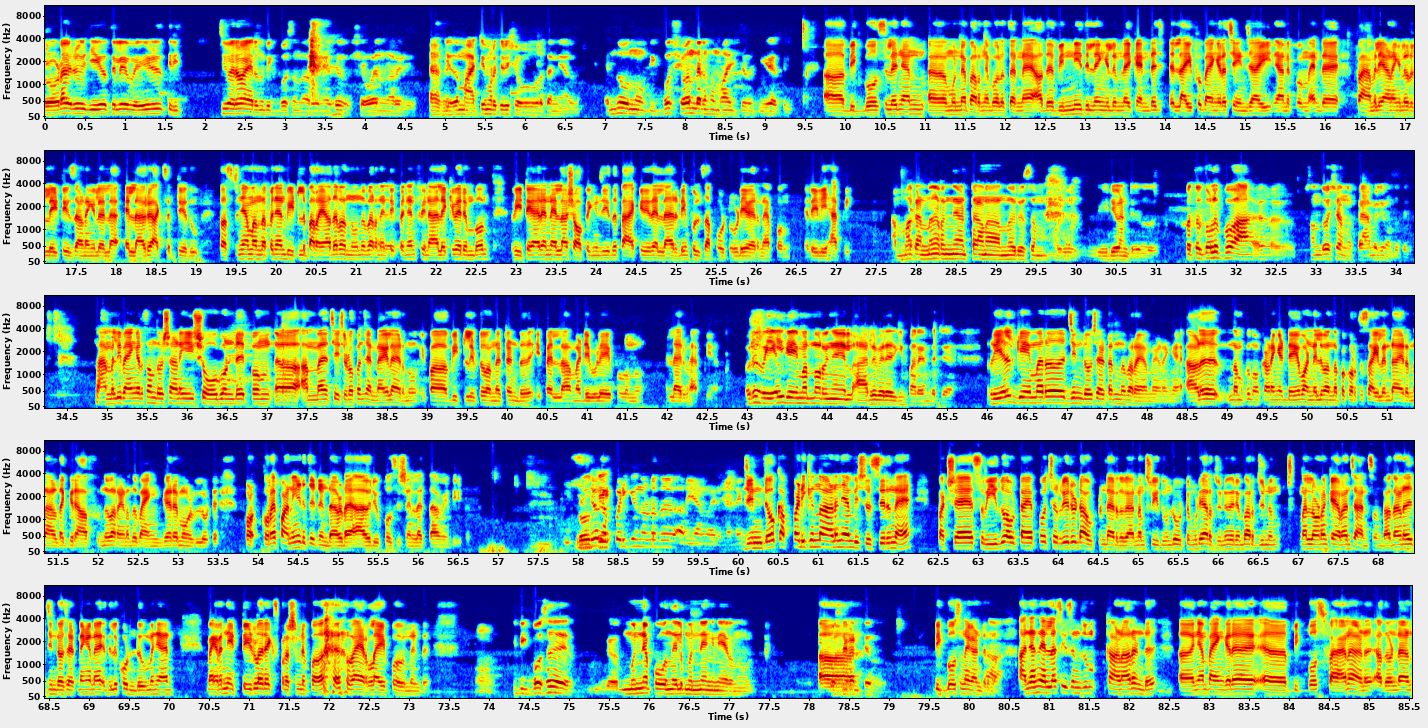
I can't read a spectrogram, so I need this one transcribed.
ബ്രോയുടെ ഒരു ജീവിതത്തിൽ വലിയൊരു തിരിച്ചുവരവായിരുന്നു ബിഗ് ബോസ് എന്ന് പറയുന്ന ഒരു ഷോ എന്ന് പറയുന്നത്. ജീവിതം മാറ്റിമറിച്ചൊരു ഷോ കൂടെ തന്നെയായിരുന്നു. എന്ത് തോന്നുന്നു? ബിഗ് ബോസ് ഷോ എന്താണ് സമ്മാനിച്ചത് ജീവിതത്തിൽ? ബിഗ് ബോസിൽ ഞാൻ മുന്നേ പറഞ്ഞ പോലെ തന്നെ അത് വിൻ ചെയ്തില്ലെങ്കിലും ലൈക്ക് എന്റെ ലൈഫ് ഭയങ്കര ചേഞ്ച് ആയി. ഞാനിപ്പം എന്റെ ഫാമിലി ആണെങ്കിലും റിലേറ്റീവ്സ് ആണെങ്കിലും എല്ലാ എല്ലാവരും അക്സെപ്റ്റ് ചെയ്തു. ഫസ്റ്റ് ഞാൻ വന്നപ്പോൾ ഞാൻ വീട്ടിൽ പറയാതെ വന്നു എന്ന് പറഞ്ഞിട്ട് ഇപ്പം ഞാൻ ഫിനാലേക്ക് വരുമ്പോൾ വീട്ടുകാരെന്നെ എല്ലാ ഷോപ്പിംഗ് ചെയ്ത് പാക്ക് ചെയ്ത് എല്ലാവരുടെയും ഫുൾ സപ്പോർട്ട് കൂടി വരുന്നത് അപ്പം റിയലി ഹാപ്പി അമ്മ കണ്ണ് നിറഞ്ഞിട്ടാണ് അന്ന് ഒരു ദിവസം ഒരു വീഡിയോ കണ്ടിരുന്നത്. അപ്പൊ എത്രത്തോളം ഇപ്പോൾ സന്തോഷമാണ് ഫാമിലി മൊത്തത്തിൽ. ഫാമിലി ഭയങ്കര സന്തോഷമാണ്. ഈ ഷോ കൊണ്ട് ഇപ്പം അമ്മ ചേച്ചിയോടൊപ്പം ചെന്നൈയിലായിരുന്നു. ഇപ്പൊ വീട്ടിലിട്ട് വന്നിട്ടുണ്ട്. ഇപ്പൊ എല്ലാം അടിപൊളിയായി പോകുന്നു. എല്ലാവരും ഹാപ്പിയാണ്. ഒരു റിയൽ ഗെയിമർ എന്ന് പറഞ്ഞാൽ ആരുടെ പേരായിരിക്കും പറയാൻ പറ്റുക? റിയൽ ഗെയിമർ ജിൻഡോ ചേട്ടൻ എന്ന് പറയാൻ വേണമെങ്കിൽ. ആൾ നമുക്ക് നോക്കുകയാണെങ്കിൽ ഡേ വണ്ണിൽ വന്നപ്പോൾ കുറച്ച് സൈലന്റ് ആയിരുന്ന ആളുടെ ഗ്രാഫ് എന്ന് പറയുന്നത് ഭയങ്കര മുകളിലോട്ട് കുറെ പണി എടുത്തിട്ടുണ്ട് അവിടെ ആ ഒരു പൊസിഷനിൽ എത്താൻ വേണ്ടിയിട്ട്. ജിൻഡോ കപ്പടിക്കുന്നതാണ് ഞാൻ വിശ്വസിച്ചിരുന്നേ. പക്ഷേ ശ്രീതു ഔട്ടായപ്പോ ചെറിയൊരു ഡൗട്ട് ഉണ്ടായിരുന്നു. കാരണം ശ്രീതുവിന്റെ ഒട്ടും കൂടി അർജുന് വരുമ്പോൾ അർജുനും നല്ലോണം കയറാൻ ചാൻസ് ഉണ്ട്. അതാണ് ജിൻഡോ ചേട്ടൻ ഇങ്ങനെ ഇതിൽ കൊണ്ടുപോകുമ്പോൾ ഞാൻ ഭയങ്കര ഞെട്ടിയിട്ടുള്ള ഒരു എക്സ്പ്രഷൻ ഇപ്പൊ വൈറലായി പോകുന്നുണ്ട്. ബിഗ് ബോസ് മുന്നേ പോകുന്നതിൽ മുന്നേ എങ്ങനെയായിരുന്നു? ആ, ബിഗ് ബോസിനെ കണ്ടിരുന്നത്? ബിഗ് ബോസിനെ കണ്ടിരുന്നു. ആ. ഞാൻ എല്ലാ സീസൺസും കാണാറുണ്ട്. ഞാൻ ഭയങ്കര ബിഗ് ബോസ് ഫാനാണ് അതുകൊണ്ടാണ്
